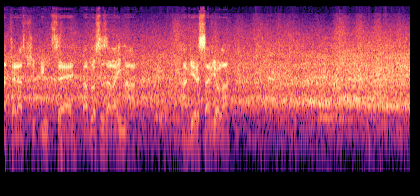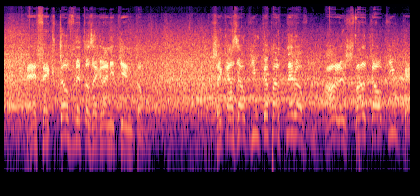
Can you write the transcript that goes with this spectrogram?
A teraz przy piłce Pablo Cezar Aymar. Javier Saviola. Efektowne to zagranie piętą. Przekazał piłkę partnerowi. Ależ walka o piłkę.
